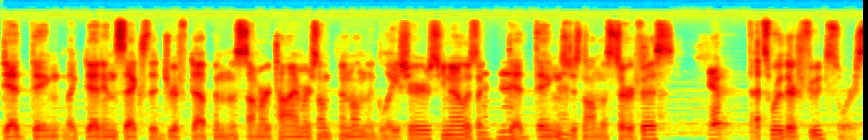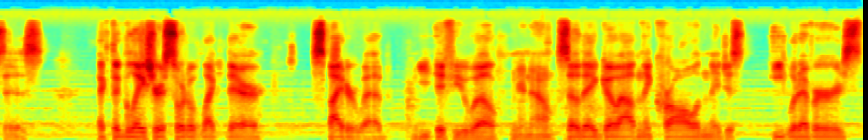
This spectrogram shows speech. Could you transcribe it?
dead thing, like dead insects that drift up in the summertime or something on the glaciers. You know, there's like Mhm. dead things Mhm. just on the surface. Yep. That's where their food source is. Like the glacier is sort of like their spider web, if you will. You know, so they go out and they crawl and they just eat whatever's,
